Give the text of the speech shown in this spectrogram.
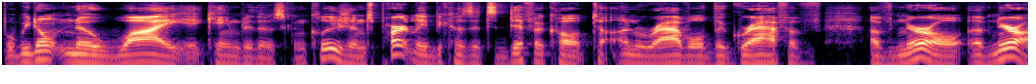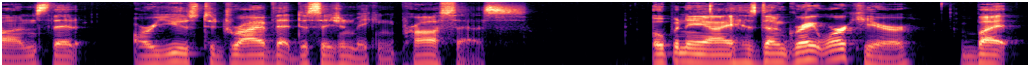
but we don't know why it came to those conclusions, partly because it's difficult to unravel the graph of, of neural of neurons that are used to drive that decision making process. OpenAI has done great work here, but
